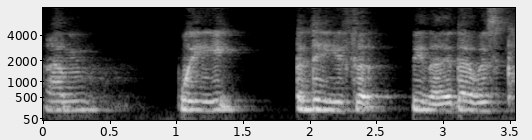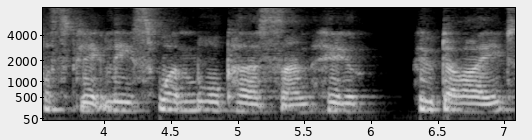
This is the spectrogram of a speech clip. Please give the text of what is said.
Um, we believe that you know there was possibly at least one more person who who died.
